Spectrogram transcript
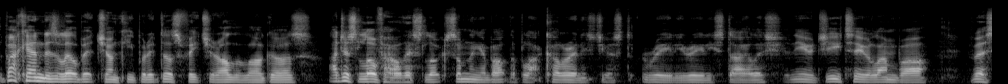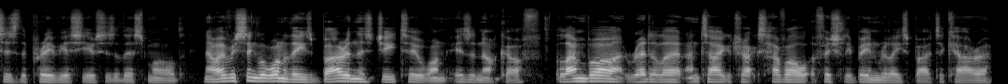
The back end is a little bit chunky, but it does feature all the logos. I just love how this looks. Something about the black colouring is just really, really stylish. The new G2 Lambor versus the previous uses of this mould. Now every single one of these, barring this G2 one, is a knockoff. Lambor, Red Alert and Tiger Tracks have all officially been released by Takara,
